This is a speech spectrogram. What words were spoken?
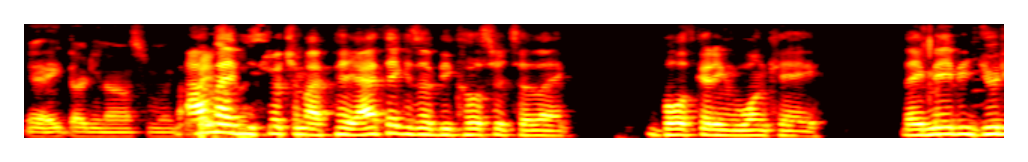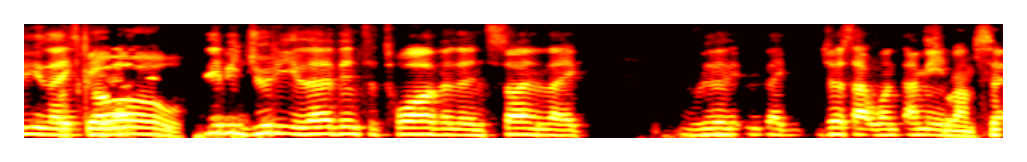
Yeah, eight thirty nine, something like that. I might be switching my pay. I think it's gonna be closer to like both getting one k. Like maybe Jeudy, like Let's go. 11, maybe Jeudy eleven to twelve, and then Sutton like really like just at one. I mean, That's what I'm saying.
